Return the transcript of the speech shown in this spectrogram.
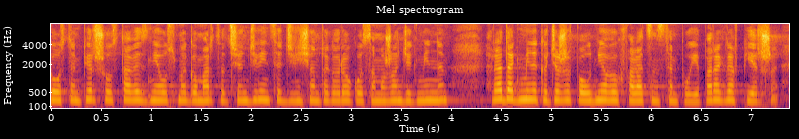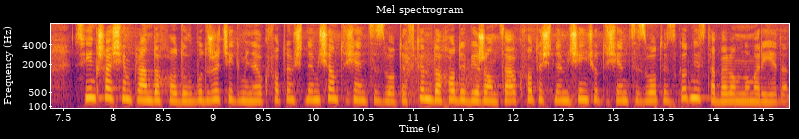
ust. 1 ustawy z dnia 8 marca 1990 roku o samorządzie gminnym Rada Gminy Kocierzów Południowy uchwala co następuje. Paragraf pierwszy. Zwiększa się plan dochodów w budżecie gminy o kwotę 70 tysięcy złotych, w tym dochody bieżące o kwotę 70 tysięcy złotych zgodnie z tabelą numer 1.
